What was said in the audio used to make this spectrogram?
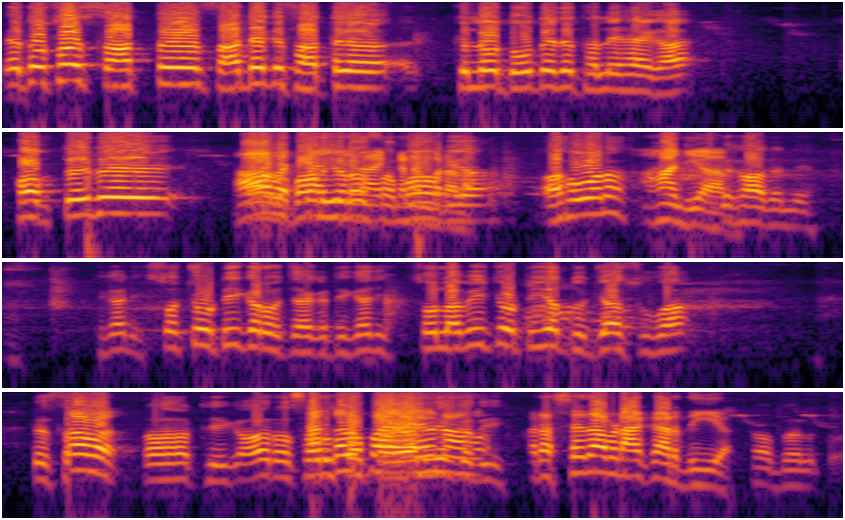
ਇਹ 207 7.5 ਕਿਲੋ ਦੁੱਧ ਦੇ ਥੱਲੇ ਹੈਗਾ। ਹਫ਼ਤੇ ਦੇ ਆਹ ਜਿਹੜਾ ਸਮਾਂ ਹੋ ਗਿਆ। ਆਹੋ ਨਾ? ਹਾਂਜੀ ਆ ਦਿਖਾ ਦਿੰਦੇ ਠੀਕ ਆ ਜੀ? ਸੋ ਝੋਟੀ ਕਰੋ ਚੈੱਕ ਠੀਕ ਆ ਜੀ? ਸੋ ਲਵੀ ਝੋਟੀ ਆ ਦੂਜਾ ਸੂਆ। ਤੇ ਸਭ। ਆਹ ਠੀਕ ਆ ਰਸਾ ਰੁਸਾ ਪਾਇਆ ਨਹੀਂ ਕਦੀ? ਰੱਸੇ ਦਾ ਬੜਾ ਕਰਦੀ ਆ। ਹਾਂ ਬਿਲਕੁਲ।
